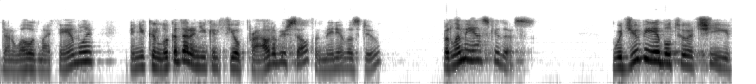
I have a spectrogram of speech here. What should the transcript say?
done well with my family. And you can look at that and you can feel proud of yourself, and many of us do. But let me ask you this Would you be able to achieve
